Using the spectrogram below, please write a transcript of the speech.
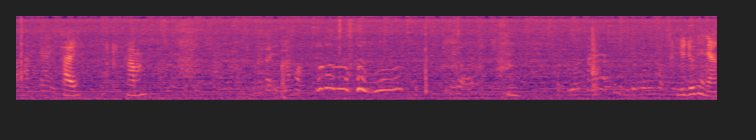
อาหารไก่ไผหำก็เอ็นมาหอดยุดยุดเห็นยัง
